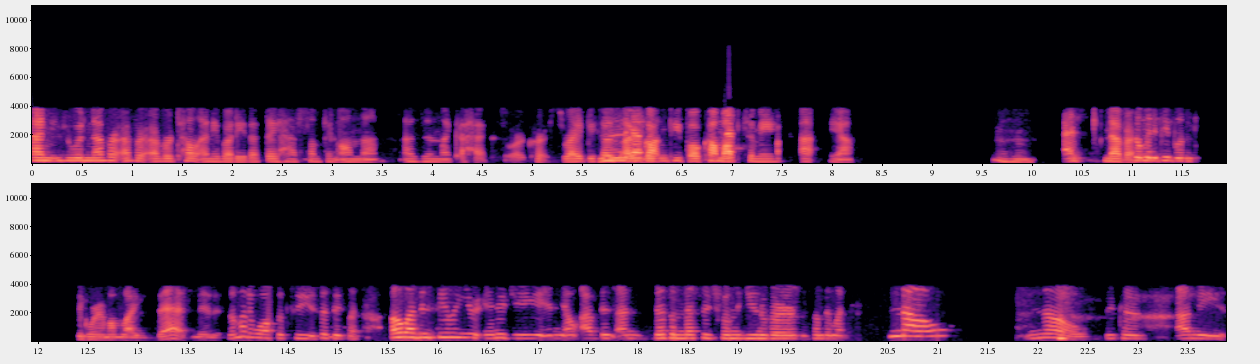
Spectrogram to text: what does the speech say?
And you would never, ever, ever tell anybody that they have something on them, as in like a hex or a curse, right? Because never. I've gotten people come up to me. Uh, yeah. Mhm. I never. So many people on Instagram. I'm like that man. If somebody walks up to you and says like, "Oh, I've been feeling your energy, and you know, I've been, and there's a message from the universe or something like," no, no, because I mean,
